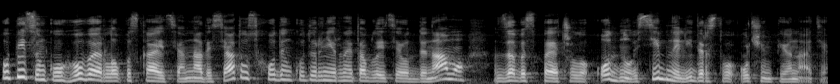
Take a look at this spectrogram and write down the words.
У підсумку Говерла опускається на 10-ту сходинку турнірної таблиці. От Динамо забезпечило одноосібне лідерство у чемпіонаті.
